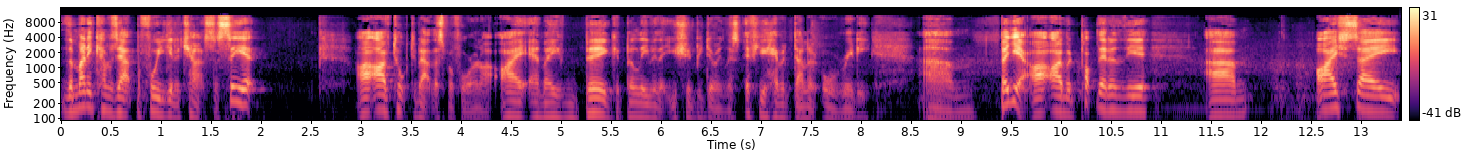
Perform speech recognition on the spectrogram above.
the money comes out before you get a chance to see it. I, have talked about this before, and I, I, am a big believer that you should be doing this if you haven't done it already. Um, but yeah, I, I, would pop that in there. Um, I say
